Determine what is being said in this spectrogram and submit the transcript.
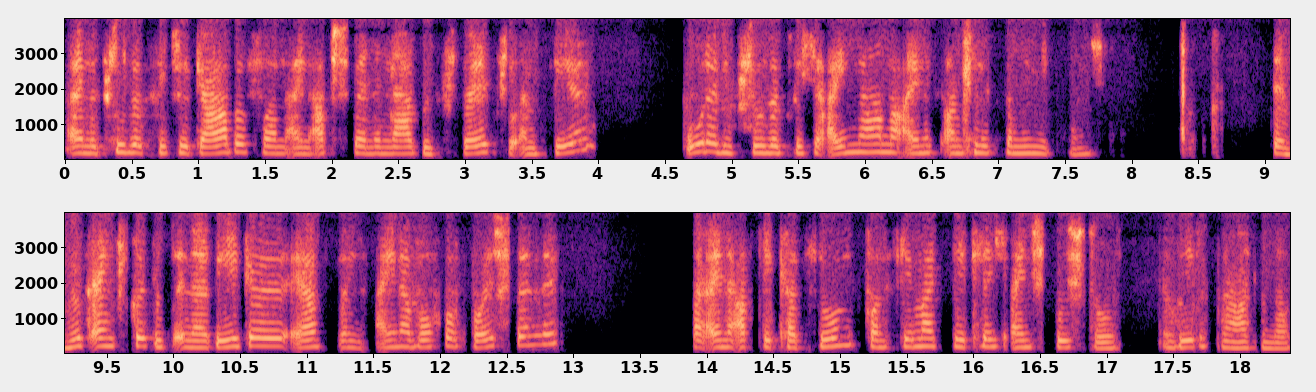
eine zusätzliche Gabe von einem abschwellenden Nasenspray zu empfehlen oder die zusätzliche Einnahme eines Antihistaminikums. Der Wirkeintritt ist in der Regel erst in einer Woche vollständig bei einer Applikation von viermal täglich ein Sprühstoß in jedes Nasenloch.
